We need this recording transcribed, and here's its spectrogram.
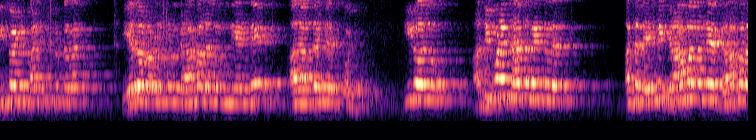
ఇటువంటి పరిస్థితి ఉంటుందా? ఏదో రెండు మూడు గ్రామాలలో ఉంది అంటే అది అర్థం చేసుకోవచ్చు. ఈరోజు అది కూడా చేతనైతలేదు అసలు ఎన్ని గ్రామాలు ఉన్నాయో గ్రామాల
